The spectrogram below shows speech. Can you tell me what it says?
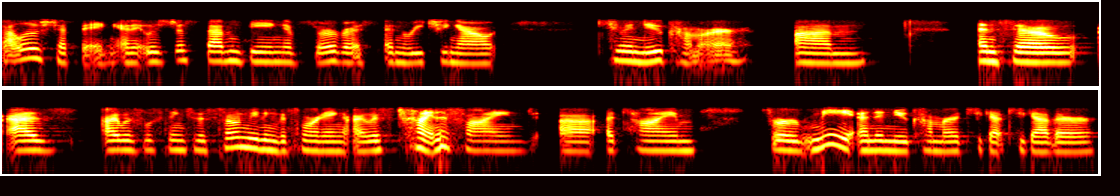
fellowshipping, and it was just them being of service and reaching out to a newcomer. Um, and so as I was listening to this phone meeting this morning, I was trying to find uh, a time for me and a newcomer to get together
